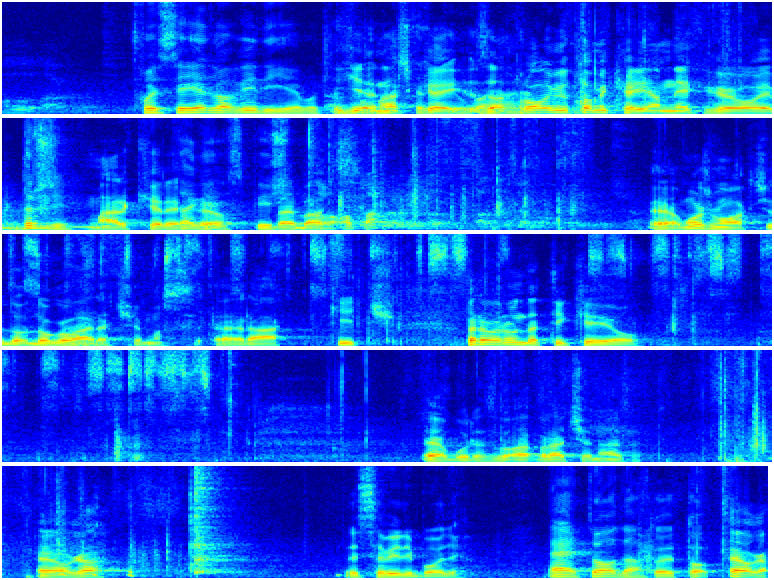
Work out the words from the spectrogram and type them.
malo. Tvoj se jedva vidi jebote. Je, po znaš kaj, za je u tome kaj imam nekakve ove Drži. markere. Daj ga Evo, ispiši daj baci. Opa. Evo, možemo ovako, će, do- dogovarat ćemo se. E, Rakić. Prva runda TKO. Evo, Buraz, vra- vraća nazad. Evo ga. Da se vidi bolje. E, to da. To je to. Evo ga.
